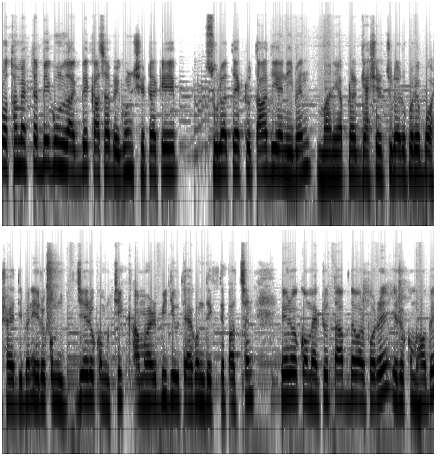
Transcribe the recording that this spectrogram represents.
প্রথম একটা বেগুন লাগবে, কাঁচা বেগুন। সেটাকে চুলাতে একটু তা দিয়ে নেবেন মানে আপনার গ্যাসের চুলার উপরে বসায় দিবেন। এরকম, যেরকম ঠিক আমার ভিডিওতে এখন দেখতে পাচ্ছেন, এরকম একটু তাপ দেওয়ার পরে এরকম হবে।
